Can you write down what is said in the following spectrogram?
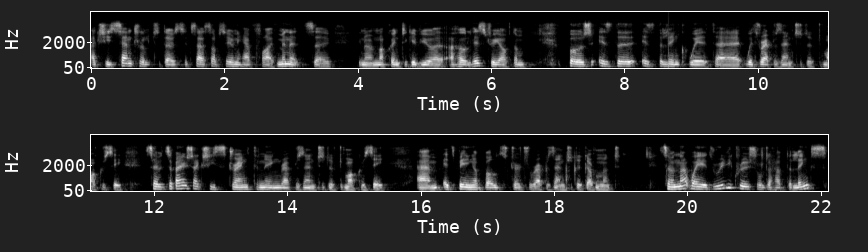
actually central to their success. Obviously, I only have five minutes, so you know I'm not going to give you a, a whole history of them, but is the is the link with uh, with representative democracy. So it's about actually strengthening representative democracy. Um, it's being a bolster to representative government. So in that way, it's really crucial to have the links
